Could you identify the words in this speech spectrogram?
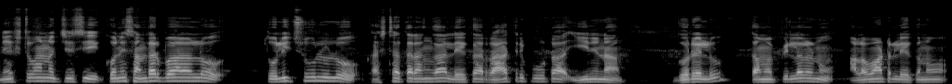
నెక్స్ట్ వన్ వచ్చేసి కొన్ని సందర్భాలలో తొలిచూలులో కష్టతరంగా లేక రాత్రిపూట ఈనిన గొర్రెలు తమ పిల్లలను అలవాటు లేకనో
